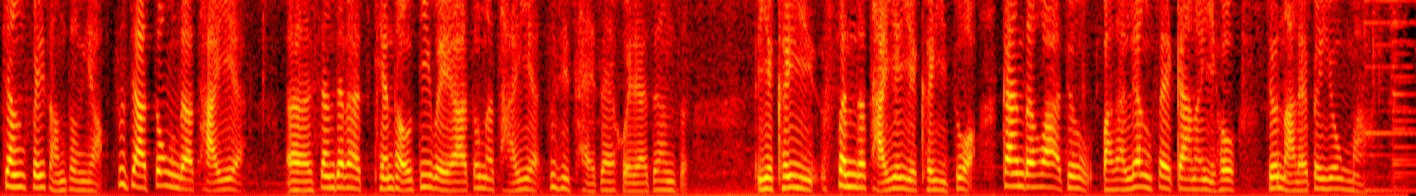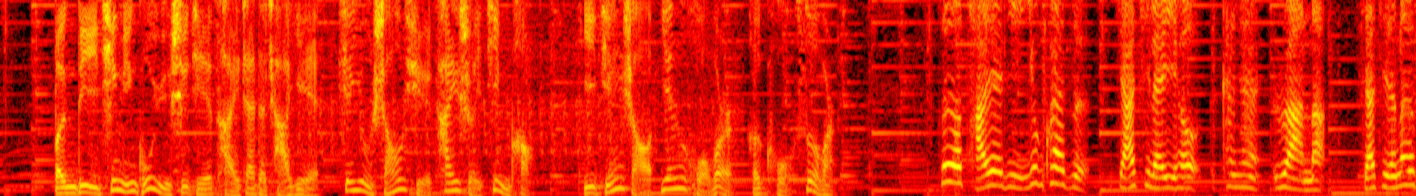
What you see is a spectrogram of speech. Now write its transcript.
姜非常重要。自家种的茶叶，呃，像在那田头地尾啊种的茶叶，自己采摘回来这样子，也可以生的茶叶也可以做，干的话就把它晾晒干了以后就拿来备用嘛。本地清明谷雨时节采摘的茶叶，先用少许开水浸泡，以减少烟火味儿和苦涩味儿。这个茶叶你用筷子夹起来以后。看看软了，夹起来那个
